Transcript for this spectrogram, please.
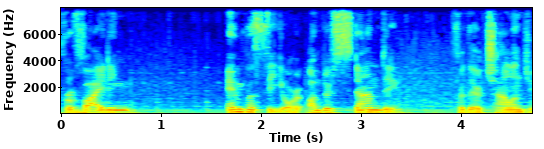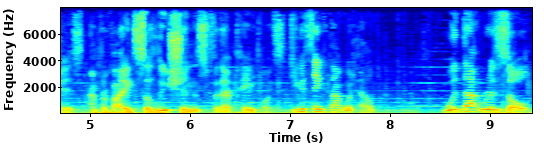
providing empathy or understanding for their challenges and providing solutions for their pain points, do you think that would help? Would that result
